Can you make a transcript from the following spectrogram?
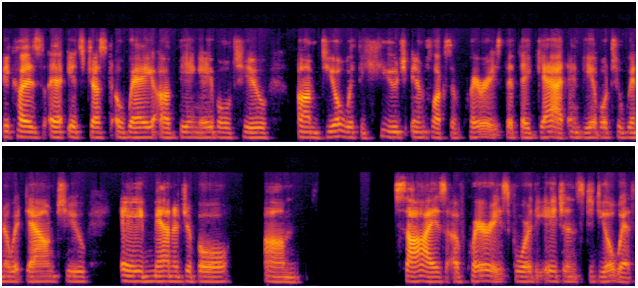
because it's just a way of being able to um, deal with the huge influx of queries that they get and be able to winnow it down to a manageable um, size of queries for the agents to deal with.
